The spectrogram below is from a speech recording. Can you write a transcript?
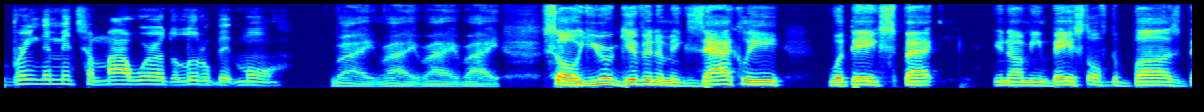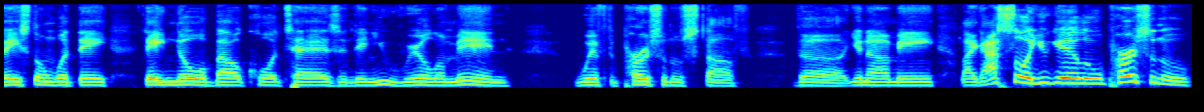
bring them into my world a little bit more. Right, right, right, right. So you're giving them exactly what they expect, you know what I mean, based off the buzz, based on what they they know about Cortez, and then you reel them in with the personal stuff. The you know what I mean? Like I saw you get a little personal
